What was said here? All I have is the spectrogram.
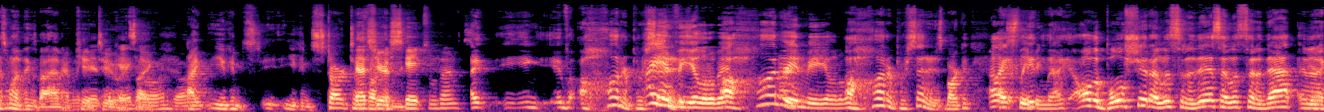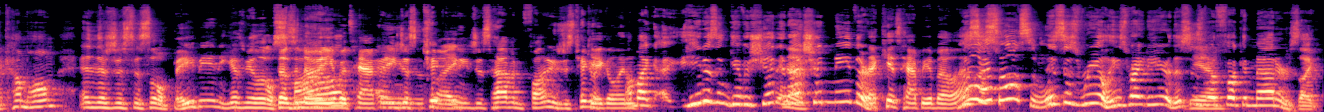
That's one of the things about having a Having kid too. Okay, it's like on, on. I you can you can start to that's your escape sometimes. I if a hundred I percent. envy you a little bit. A I hundred. I envy you a little bit. A hundred percent it is, Marcus. I like sleeping though. I- all the bullshit. I listen to this. I listen to that, and then I come home and there's just this little baby, and he gives me a little Doesn't know any of what's and happening. he's just kicking. like- he's just having fun. He's just kicking. Giggling. I'm like, he doesn't give a shit, and No. I shouldn't either. that kid's happy about. This oh, is- that's awesome. this is real. He's right here. This is Yeah. what fucking matters. Like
